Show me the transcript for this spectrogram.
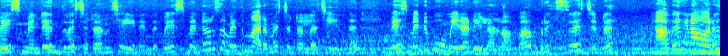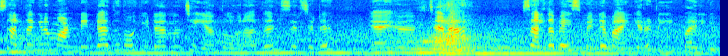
ബേസ്മെന്റ് എന്ത് വെച്ചിട്ടാണ് ചെയ്യുന്നത്? ബേസ്മെന്റ് ഒരു സമയത്ത് മരം വെച്ചിട്ടല്ല ചെയ്യുന്നത്. ബേസ്മെന്റ് ഭൂമിയുടെ അടിയിലാണല്ലോ. അപ്പോൾ ബ്രിക്സ് വെച്ചിട്ട് അതിങ്ങനെ ഓരോ സ്ഥലത്ത് ഇങ്ങനെ മണ്ണിന്റെ അത് നോക്കിയിട്ടാണ് ചെയ്യാൻ തോന്നുന്നത്. അതനുസരിച്ചിട്ട് ചില സ്ഥലത്തെ ബേസ്മെന്റ് ഭയങ്കര ഡീപ്പായിരിക്കും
